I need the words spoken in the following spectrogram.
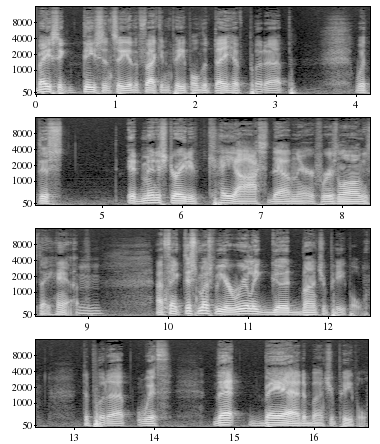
basic decency of the fucking people that they have put up with this administrative chaos down there for as long as they have. I think this must be a really good bunch of people to put up with that bad a bunch of people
